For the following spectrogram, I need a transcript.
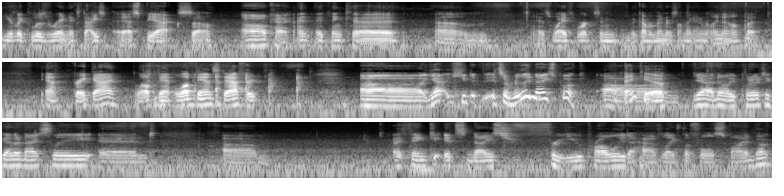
he like lives right next to SPX. So Oh, okay. I, I think uh, um, his wife works in the government or something. I don't really know, but yeah, great guy. Love Dan. love Dan Stafford. Uh, yeah, he did, it's a really nice book. Um, Thank you. Yeah, no, he put it together nicely, and um, I think it's nice for you probably to have like the full spine book.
